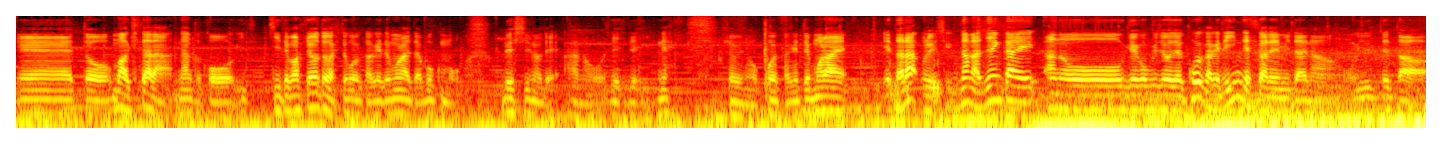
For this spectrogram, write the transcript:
えー、っとまあ来たらなんかこう聞いてますよとか一声かけてもらえたら僕も嬉しいのであのぜひぜひねそういうのを声かけてもらえたら嬉しい。なんか前回あの、下克上で声かけていいんですかねみたいな言ってた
